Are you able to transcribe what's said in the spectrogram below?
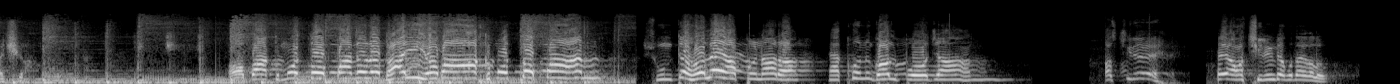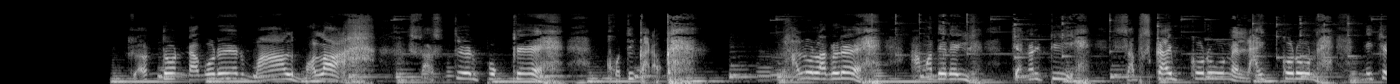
আচ্ছা। অবাক মদ্য পান রে ভাই, অবাক মদ্য পান। শুনতে হলে আপনারা এখন গল্প যান। আসছি রে। আমার ছিলিংটা কোথায় গেল? চন্দননগরের মাল বলা স্বাস্থ্যের পক্ষে ক্ষতিকারক। ভালো লাগলে আমাদের এই চ্যানেলটি সাবস্ক্রাইব করুন, লাইক করুন, নিচে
